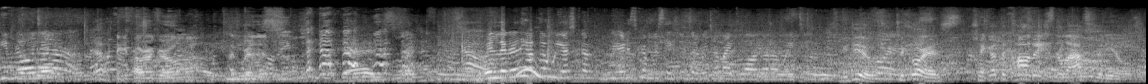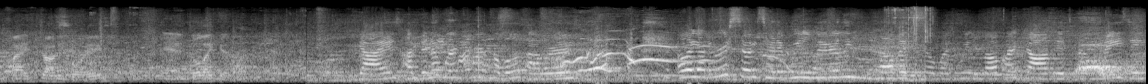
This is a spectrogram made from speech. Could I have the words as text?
Pre-district. You feeling it? If I were a girl, I'd wear this. We literally have the weirdest, weirdest conversations every time I vlog on our way to. We do. To chorus. Check out the comment in the last video by Johnny Boy and go like it. Guys, I've been at work for a couple of hours. Oh my god, we're so excited. We literally love it so much. We love our job. It's amazing.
